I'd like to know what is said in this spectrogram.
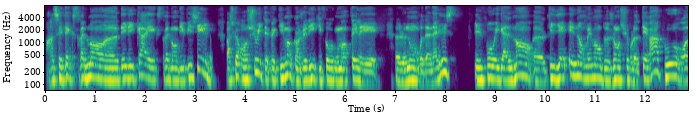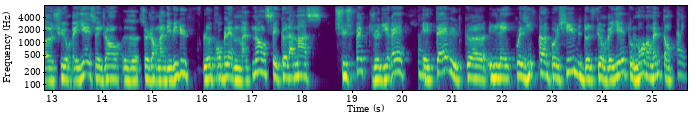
Ah, c'est extrêmement euh, délicat et extrêmement difficile parce qu'ensuite, effectivement, quand je dis qu'il faut augmenter euh, le nombre d'analystes, il faut également euh, qu'il y ait énormément de gens sur le terrain pour surveiller ce genre d'individus. Le problème maintenant, c'est que la masse suspecte, je dirais, est telle qu'il est quasi impossible de surveiller tout le monde en même temps. Ah oui.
